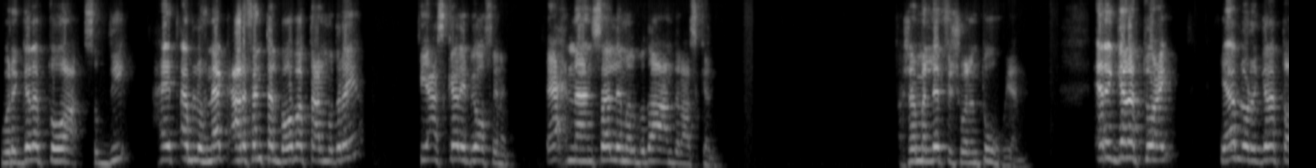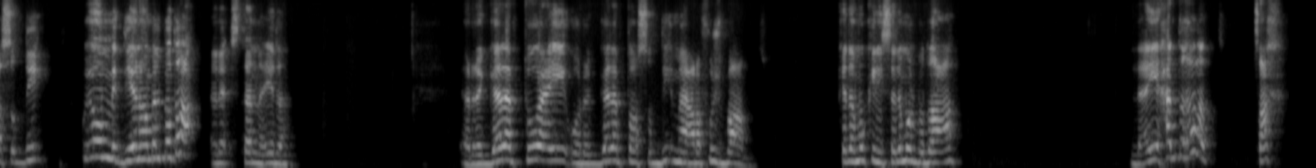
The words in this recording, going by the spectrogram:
والرجاله بتوع صديق هيتقابلوا هناك. عارف انت البوابه بتاع المديريه؟ في عسكري بيقف هناك. إحنا هنسلم البضاعه عند العسكري عشان ما نلفش ولا نتوه يعني. الرجاله بتوعي يقابلوا الرجاله بتوع صديق ويقوم مدينهم البضاعه. لا استنى إيه ده؟ الرجاله بتوعي والرجاله بتوع صديق ما يعرفوش بعض. كده ممكن يسلموا البضاعه لأي حد غلط صح؟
